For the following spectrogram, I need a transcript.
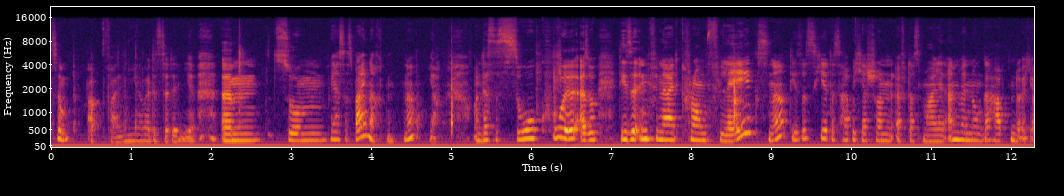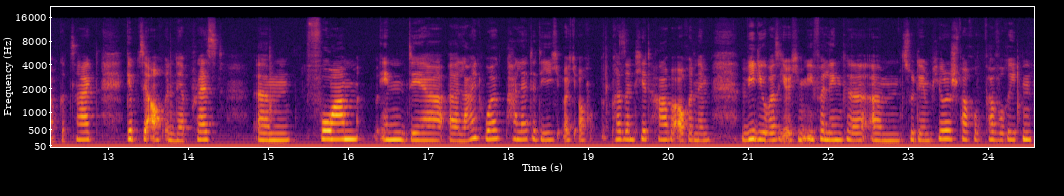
zum Abfallen hier, was ist das denn hier? Ähm, zum, wie heißt das, Weihnachten, ne? Ja. Und das ist so cool. Also diese Infinite Chrome Flakes, ne? Dieses hier, das habe ich ja schon öfters mal in Anwendung gehabt und euch auch gezeigt. Gibt es ja auch in der Pressed ähm, Form in der äh, Lightwork Palette, die ich euch auch präsentiert habe, auch in dem Video, was ich euch im i verlinke, ähm, zu den Purish Favoriten.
